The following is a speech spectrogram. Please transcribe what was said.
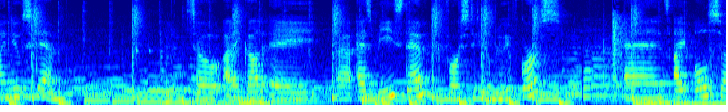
My new stamp. So I got a uh, SB stamp for Studio Bloei, of course. And I also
